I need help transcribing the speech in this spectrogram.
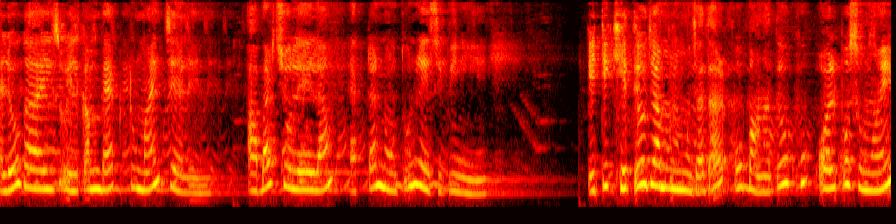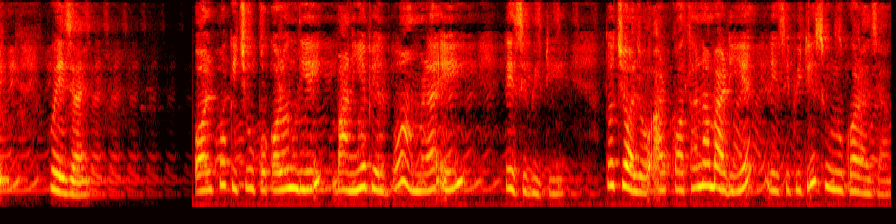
Hello guys welcome back to my channel আবার চলে এলাম একটা নতুন রেসিপি নিয়ে। এটি খেতেও যেমন মজাদার ও বানাতেও খুব অল্প সময়ে হয়ে যায়। অল্প কিছু উপকরণ দিয়েই বানিয়ে ফেলব আমরা এই রেসিপিটি তো চলো আর কথা না বাড়িয়ে রেসিপিটি শুরু করা যাক।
